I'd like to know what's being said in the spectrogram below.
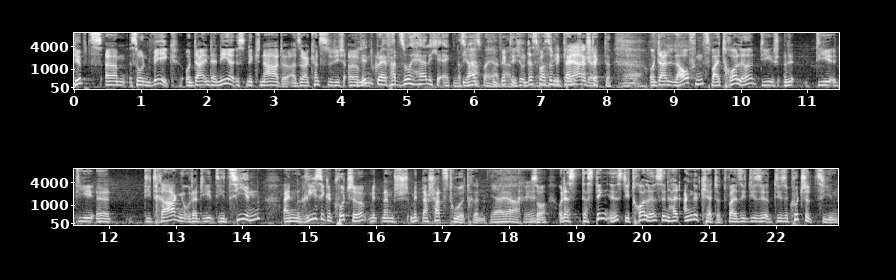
gibt's ähm, so einen Weg und da in der Nähe ist eine Gnade. Also da kannst du dich... Ähm, Lindgrave hat so herrliche Ecken, das weiß man ja gar wirklich. nicht. Und das war so eine kleine Berge. versteckte. Und da laufen zwei Trolle, die, die, die, äh, die tragen oder die, die ziehen eine riesige Kutsche mit, einem, Sch- mit einer Schatztruhe drin. Ja, ja. So, und das, das Ding ist, die Trolle sind halt angekettet, weil sie diese, diese Kutsche ziehen.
